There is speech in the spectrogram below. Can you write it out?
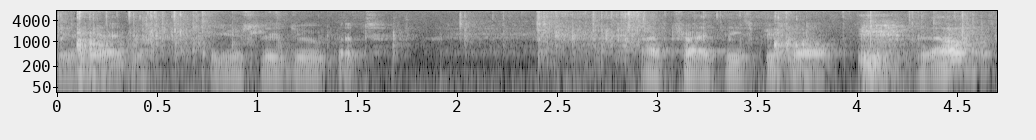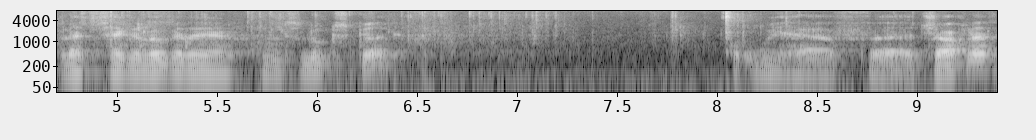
I, usually do but I've tried these before. Now let's take a look at it this looks good. We have uh, chocolate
